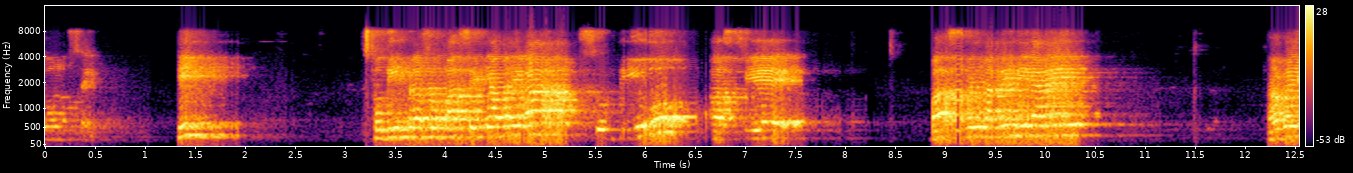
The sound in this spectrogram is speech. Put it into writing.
दोनों सही ठीक? सुधी प्लस उपास्य क्या बनेगा? सुधी पास्य बात समझ में आ रही नहीं आ रही? हाँ भाई।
